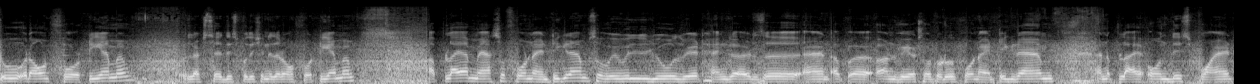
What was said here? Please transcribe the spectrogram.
to around 40 mm. Let's say this position is around 40 mm. Apply a mass of 490 grams so we will use weight hangers uh, and uh, on weights of total 490 grams and apply on this point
